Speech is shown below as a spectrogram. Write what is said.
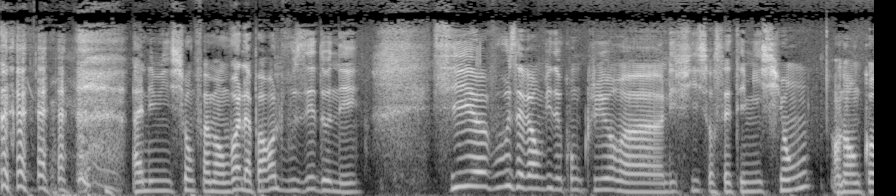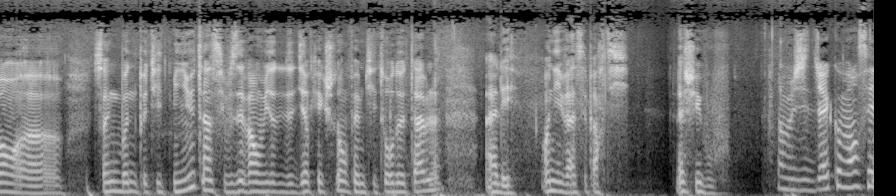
à l'émission Femmes en Voix. La parole vous est donnée. Si euh, vous avez envie de conclure, euh, les filles, sur cette émission, on a encore euh, cinq bonnes petites minutes. hein. Si vous avez envie de dire quelque chose, on fait un petit tour de table. Allez, on y va, c'est parti. Lâchez-vous. Non, mais j'ai déjà commencé.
